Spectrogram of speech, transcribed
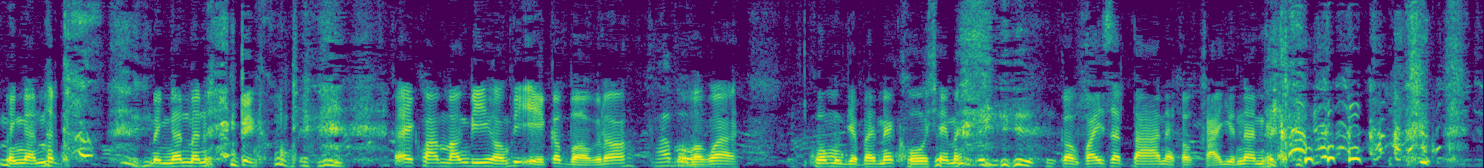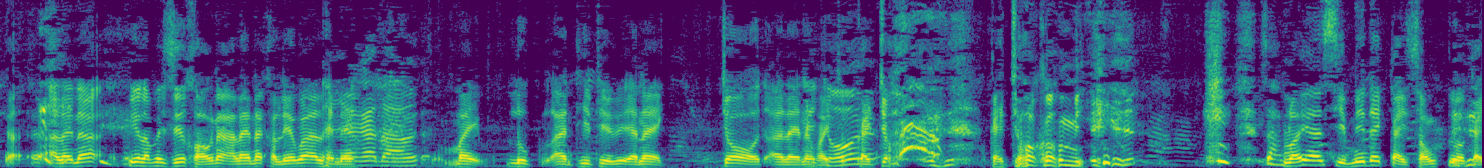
ไม่งั้นมันก็ไม่งั้นมันเป็นคนไอความหวังดีของพี่เอกก็บอกเนาะครับผม บอกว่าพวกมึงจะไปแมคโครใช่ไหม ก็ไฟสตาร์เนี่ยเขาขายอยู่นั่นแมคโครอะไรนะที่เราไปซื้อของน่ะอะไรนะเขาเรียกว่าอะไรนะ นะครับดาวไม่ลูกอันที่ที่อะไร จ้ออะไรนะไก่จ้อ ไก่จ้อไก่จ้อก็มีสามร้อยห้าสิบนี่ได้ไก่สองตัวไก่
